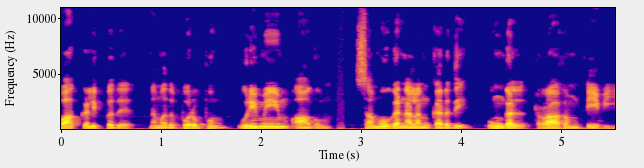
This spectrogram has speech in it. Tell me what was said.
வாக்களிப்பது நமது பொறுப்பும் உரிமையும் ஆகும். சமூக நலன் கருதி உங்கள் ராகம் டிவி.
